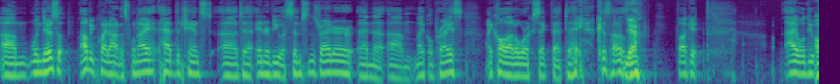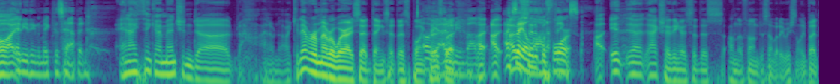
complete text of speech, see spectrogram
um, when there's, a, I'll be quite honest. When I had the chance uh, to interview a Simpsons writer and uh, um, Michael Price, I called out of work sick that day because I was Yeah. like, "Fuck it, I will do Oh, I- anything to make this happen." And I think I mentioned, uh, I don't know, I can never remember where I said things at this point, Oh, Chris. yeah, I but bother. I, I I've say a said lot before. Uh, it, uh, actually, I think I said this on the phone to somebody recently, but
